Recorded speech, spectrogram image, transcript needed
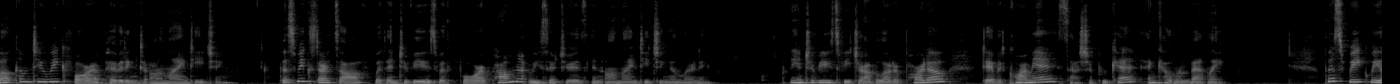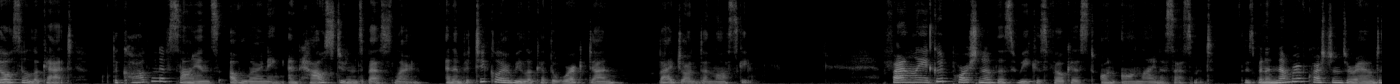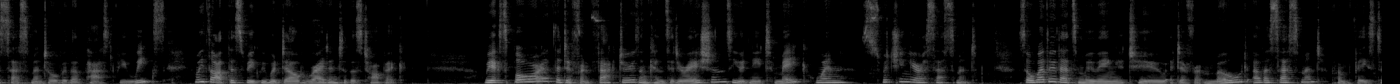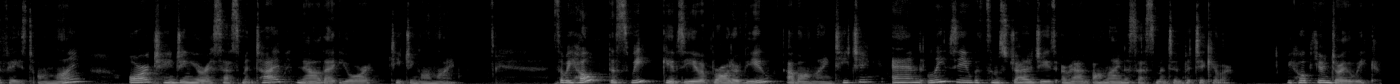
Welcome to week four of Pivoting to Online Teaching. This week starts off with interviews with four prominent researchers in online teaching and learning. The interviews feature Abelardo Pardo, David Cormier, Sasha Poquet, and Kelvin Bentley. This week we also look at the cognitive science of learning and how students best learn, and in particular we look at the work done by John Dunlosky. Finally, a good portion of this week is focused on online assessment. There's been a number of questions around assessment over the past few weeks, and we thought this week we would delve right into this topic. We explore the different factors and considerations you would need to make when switching your assessment. So, whether that's moving to a different mode of assessment from face to face to online, or changing your assessment type now that you're teaching online. So, we hope this week gives you a broader view of online teaching and leaves you with some strategies around online assessment in particular. We hope you enjoy the week.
